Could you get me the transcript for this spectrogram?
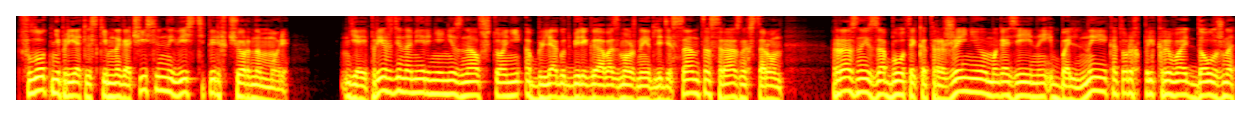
Флот неприятельский многочисленный, весь теперь в Черном море. Я и прежде намерения не знал, что они облягут берега, возможные для десанта с разных сторон – разные заботы к отражению, магазины и больные, которых прикрывать должно,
